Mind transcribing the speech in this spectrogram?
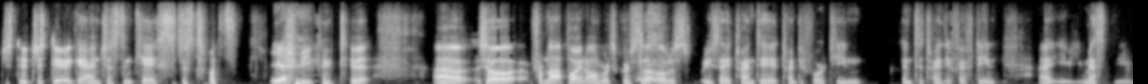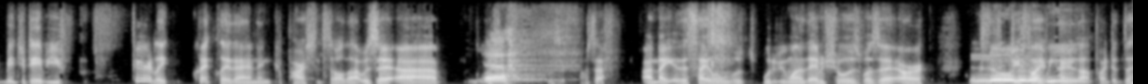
Just do just do it again, just in case. Just make yeah. sure you can do it. Uh, so from that point onwards, of course, that was you say 20, 2014 into 2015. Uh, you, you, missed you made your debut fairly quickly then in comparison to all that. Was it? Uh, yeah. Was, was, it, was that a night of the Asylum? Was, would it be one of them shows? Was it or? No, no, no. We, at that point, did they?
